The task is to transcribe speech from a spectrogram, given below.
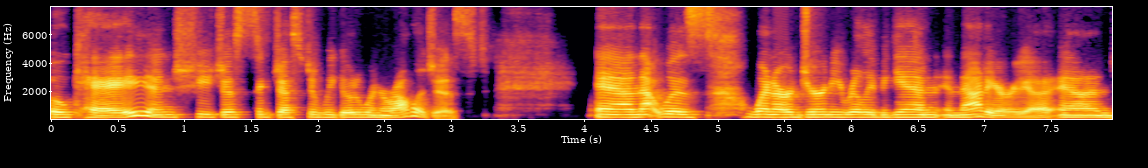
okay. And she just suggested we go to a neurologist. And that was when our journey really began in that area. And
